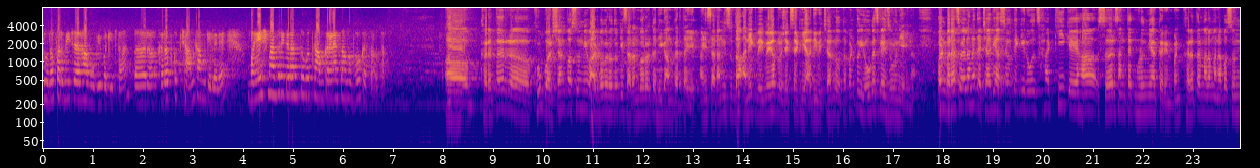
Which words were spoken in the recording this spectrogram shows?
जुनं फर्निचर हा मूवी बघितला. तर खरंच खूप छान काम केलेलं आहे. महेश मांजरेकरांसोबत काम करण्याचा अनुभव कसा होता? खर तर खूप वर्षांपासून मी वाट बघत होतो की सरांबरोबर कधी काम करता येईल. आणि सरांनी सुद्धा अनेक वेगवेगळ्या प्रोजेक्टसाठी आधी विचारलं होतं पण तो योगच काही जुळून येईना. पण बऱ्याच वेळेला ना त्याच्या आधी असे होते की रोल्स हा ठीक आहे हा सर सांगतायत म्हणून मी हा करेन. पण खरं तर मला मनापासून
